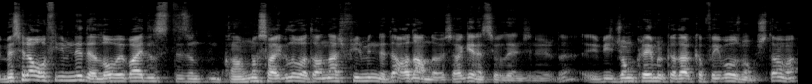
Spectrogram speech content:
E, mesela o filmde de Law Abiding Citizen kanuna saygılı vatandaş filminde de adam da mesela gene civil engineer'dı. E, bir John Kramer kadar kafayı bozmamıştı ama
